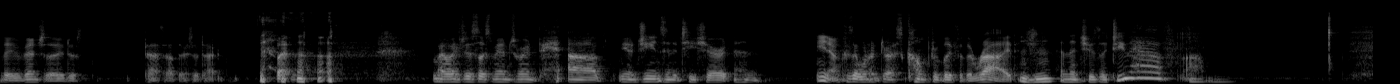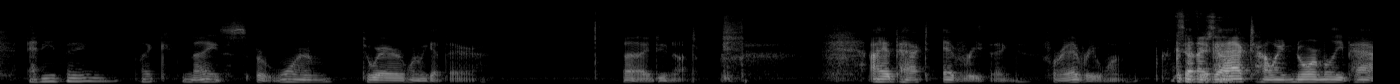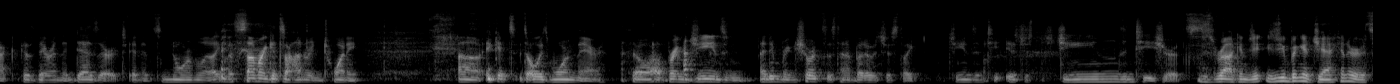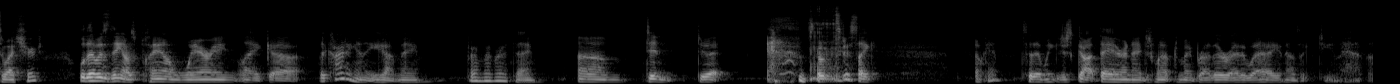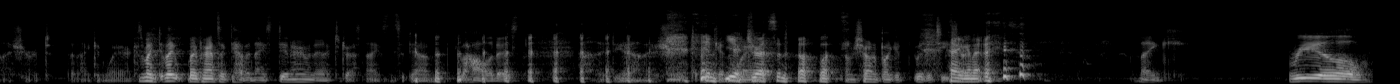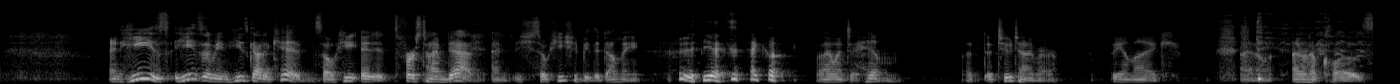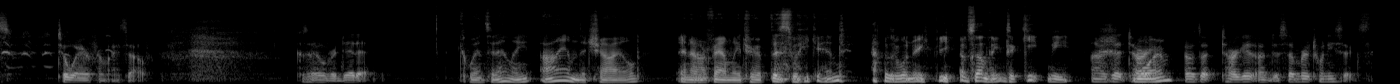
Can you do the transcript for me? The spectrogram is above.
they eventually just pass out. They're so tired. But my wife just looks at me. I'm just wearing uh, you know jeans and a t-shirt, and you know because I want to dress comfortably for the ride. And then she was like, "Do you have um, anything like nice or warm to wear when we get there?" I do not. I had packed everything for everyone. Except then I yourself. packed how I normally pack because they're in the desert and it's normally like in the summer it gets 120. Uh, it gets it's always warm there, so I'll bring jeans and I didn't bring shorts this time, but it was just like jeans and t. It was just jeans and t-shirts. Just rocking. je- Did you bring a jacket or a sweatshirt? Well, that was the thing. I was planning on wearing like uh, the cardigan that you got me for my birthday. Um, didn't do it, so it's just like okay. So then we just got there, and I just went up to my brother right away, and I was like, "Do you have a shirt that I can wear?" Because my, my my parents like to have a nice dinner, and they like to dress nice and sit down for the holidays. I was like, "Do you have a shirt I And can you're wear?" dressing up like I'm showing up like a, with a t-shirt, hanging out. like real. And he's he's I mean he's got a kid, so he it, it's first time dad, and so he should be the dummy. yeah, exactly. But I went to him, a, a two timer, being like, I don't I don't have clothes to wear for myself because I overdid it. Coincidentally, I am the child in our family trip this weekend. I was wondering if you have something to keep me. I was at Target. Warm? I was at Target on December twenty sixth.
